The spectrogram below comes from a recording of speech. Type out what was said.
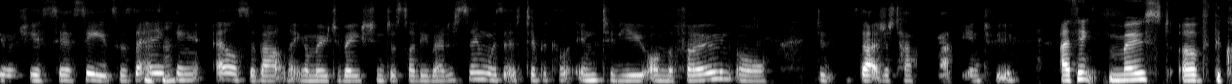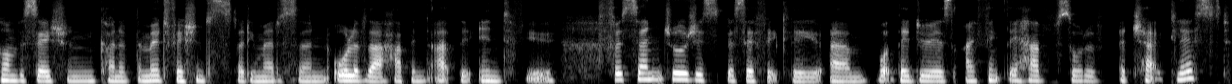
your GCSEs, was there mm-hmm. anything else about like your motivation to study medicine? Was it a typical interview on the phone, or did that just happen at the interview? I think most of the conversation, kind of the motivation to study medicine, all of that happened at the interview. For St. George's specifically, um, what they do is I think they have sort of a checklist,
